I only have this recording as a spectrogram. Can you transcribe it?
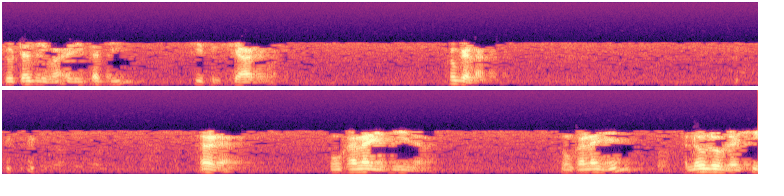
လူတက်ပြီမှာအဲ့ဒီတတိရှိသူရှားတယ်ဟုတ်ကဲ့လားဟုတ်လားဝန်ခံလိုက်ရင်ပြီးတယ်ဝန်ခံလိုက်ရင်အလုံးလုံးလည်းရှိ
